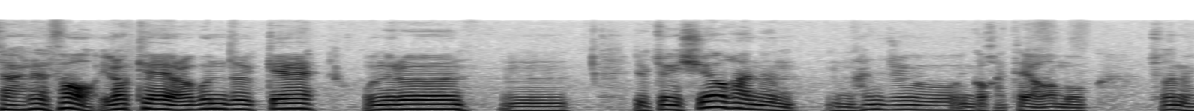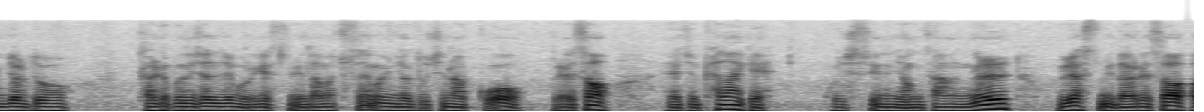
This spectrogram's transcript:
자 그래서 이렇게 여러분들께 오늘은 음, 일종의 쉬어가는 음, 한 주인 것 같아요 뭐 추석 명절도 잘들 보내셨는지 모르겠습니다만 추석 명절도 지났고 그래서 예, 좀 편하게 보실 수 있는 영상을 올렸습니다. 그래서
